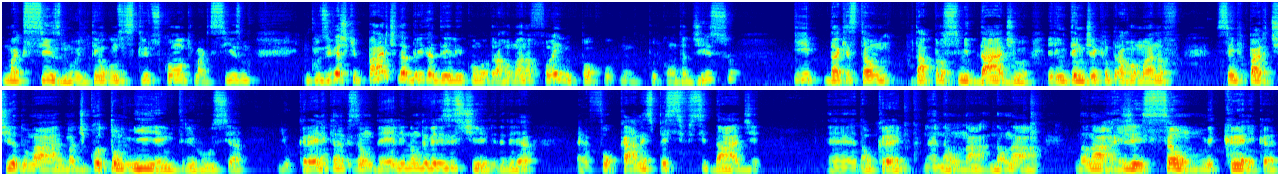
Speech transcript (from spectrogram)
o marxismo. Ele tem alguns escritos contra o marxismo. Inclusive, acho que parte da briga dele com o Drahomana foi um pouco por conta disso e da questão da proximidade. Ele entendia que o Drahomanov sempre partia de uma, uma dicotomia entre Rússia e Ucrânia, que na visão dele não deveria existir. Ele deveria é, focar na especificidade é, da Ucrânia, né? não, na, não, na, não na rejeição mecânica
